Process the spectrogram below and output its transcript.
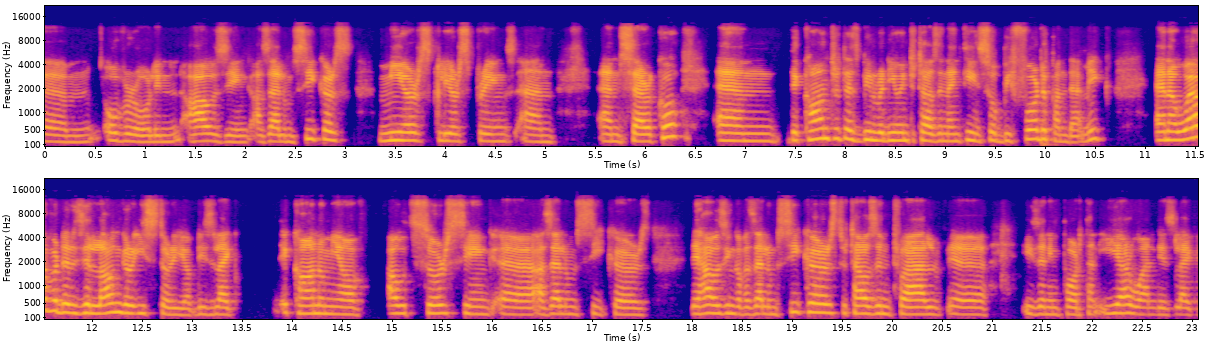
um, overall in housing asylum seekers, Mears, Clear Springs, and and Serco. And the contract has been renewed in 2019, so before the pandemic. And however, there is a longer history of this like economy of outsourcing uh, asylum seekers, the housing of asylum seekers. 2012 uh, is an important year when this like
